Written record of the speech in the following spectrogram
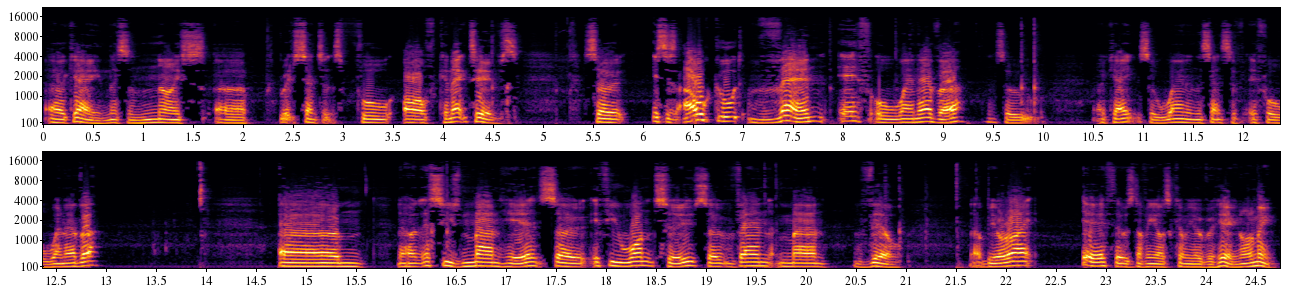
Again, that's a nice, uh, rich sentence full of connectives. So ist es auch gut, wenn, if or whenever. So, okay, so when in the sense of if or whenever. Um, now let's use man here. So if you want to, so wenn man will, that would be alright if there was nothing else coming over here. You know what I mean?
